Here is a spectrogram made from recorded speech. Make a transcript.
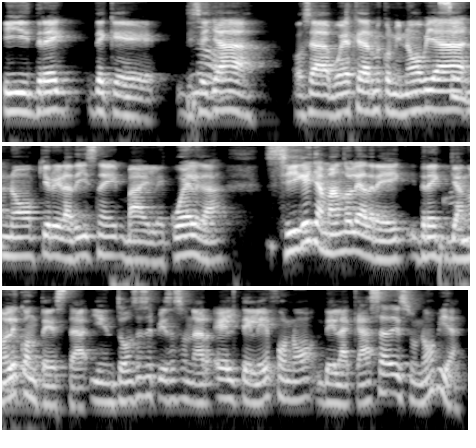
Y Drake de que dice No. ya, o sea, voy a quedarme con mi novia, Sí. no quiero ir a Disney, va y le cuelga. Sigue llamándole a Drake, Drake ya no le contesta y entonces empieza a sonar el teléfono de la casa de su novia.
